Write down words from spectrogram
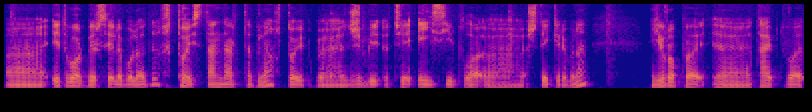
e, e'tibor bersanglar bo'ladi xitoy standarti bilan xitoy ac shtekeri bilan yevropa type 2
